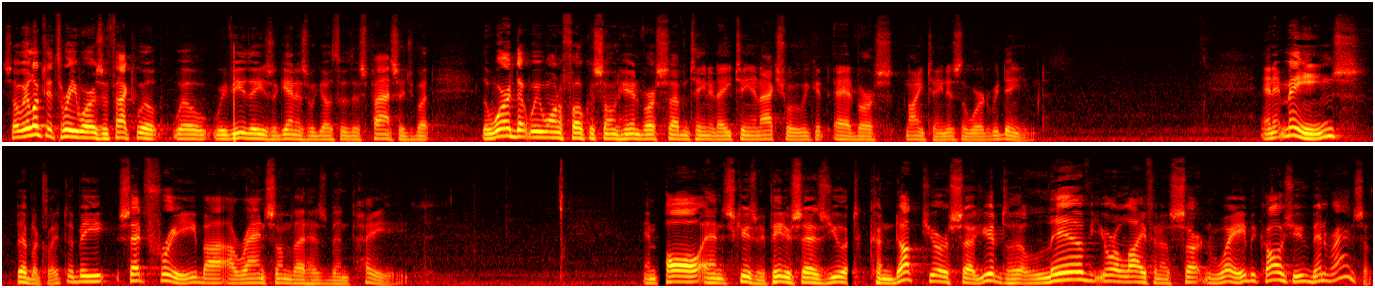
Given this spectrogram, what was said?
So we looked at three words. In fact, we'll, we'll review these again as we go through this passage. But the word that we want to focus on here in verse 17 and 18, and actually we could add verse 19, is the word redeemed. And it means, biblically, to be set free by a ransom that has been paid. And Paul, and excuse me, Peter says you are to conduct yourself, you're to live your life in a certain way because you've been ransomed.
